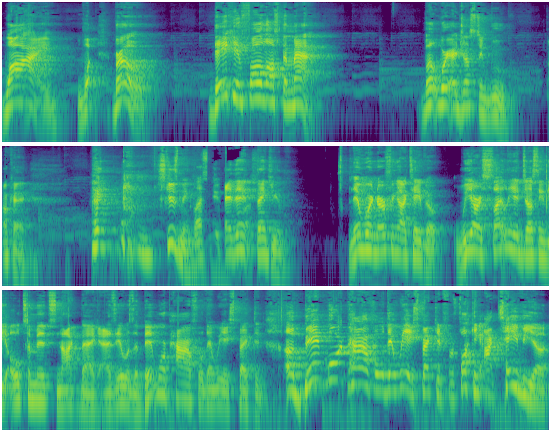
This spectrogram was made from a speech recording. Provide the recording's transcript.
Why? What, bro? They can fall off the map, but we're adjusting Woo. Okay. Excuse me. Bless you. And then, Bless thank you. Then we're nerfing Octavia. We are slightly adjusting the ultimate's knockback as it was a bit more powerful than we expected. A bit more powerful than we expected for fucking Octavia,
